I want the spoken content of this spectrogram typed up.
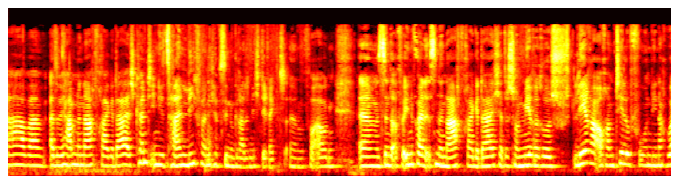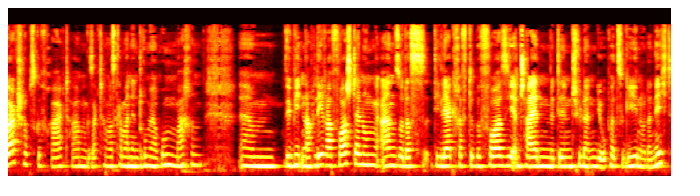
aber, also wir haben eine Nachfrage da. Ich könnte Ihnen die Zahlen liefern. Ich habe sie nur gerade nicht direkt ähm, vor Augen. Ähm, es sind auf jeden Fall ist eine Nachfrage da. Ich hatte schon mehrere Lehrer auch am Telefon, die nach Workshops gefragt haben, gesagt haben, was kann man denn drumherum machen. Ähm, wir bieten auch Lehrervorstellungen an, so dass die Lehrkräfte, bevor sie entscheiden, mit den Schülern in die Oper zu gehen oder nicht,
